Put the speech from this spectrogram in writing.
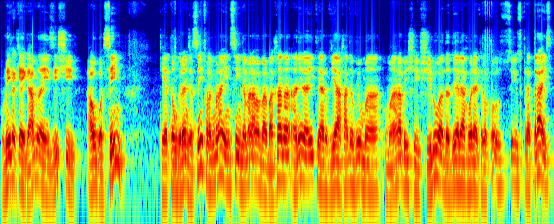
O Mika que é Gavna, existe algo assim? Que é tão grande assim? Fala Gamarain, sim, de Amarava Barbahana, Aniraite Arviah, eu vi uma, uma árabe Sheishilua, da Dele Ahoré, que colocou os seios para trás.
